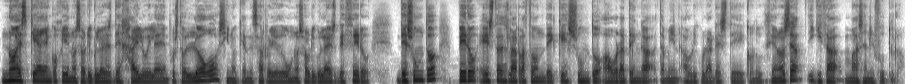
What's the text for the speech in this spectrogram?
No es que hayan cogido unos auriculares de High-Low y le hayan puesto el logo, sino que han desarrollado unos auriculares de cero de Sunto, pero esta es la razón de que Sunto ahora tenga también auriculares de conducción ósea y quizá más en el futuro.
